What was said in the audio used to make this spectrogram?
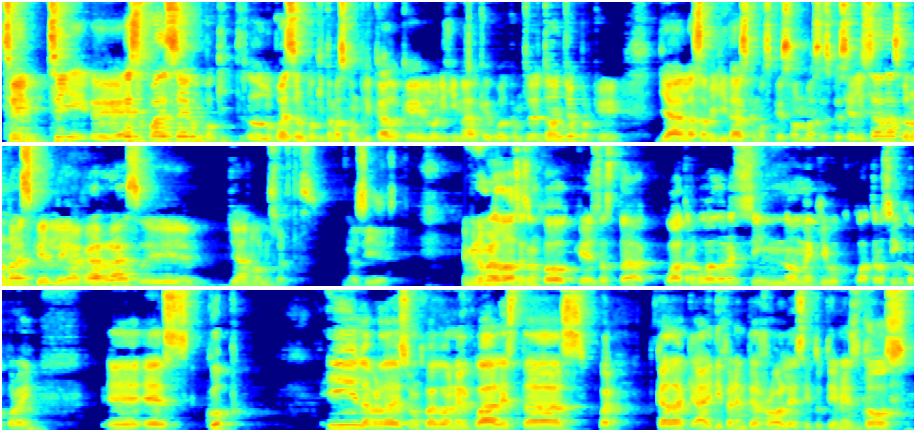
Sí, sí, eh, eso puede ser un poquito, lo puede ser un poquito más complicado que el original, que Welcome to the Dungeon, porque ya las habilidades como que son más especializadas, pero una vez que le agarras, eh, ya no lo sueltas. Así es. mi número 2 es un juego que es hasta 4 jugadores, si no me equivoco, 4 o 5 por ahí. Eh, es Coop. Y la verdad es un juego en el cual estás, bueno, cada, hay diferentes roles y tú tienes dos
